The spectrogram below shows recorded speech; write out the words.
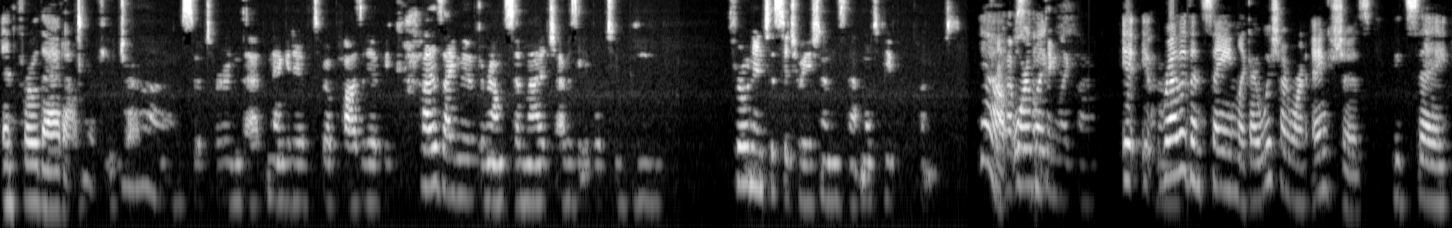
and throw that out in your future Ah, so turn that negative to a positive because I moved around so much. I was able to be thrown into situations that most people couldn't. Yeah, Perhaps or like something like, that. it, it don't rather than saying like I wish I weren't anxious, you'd say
